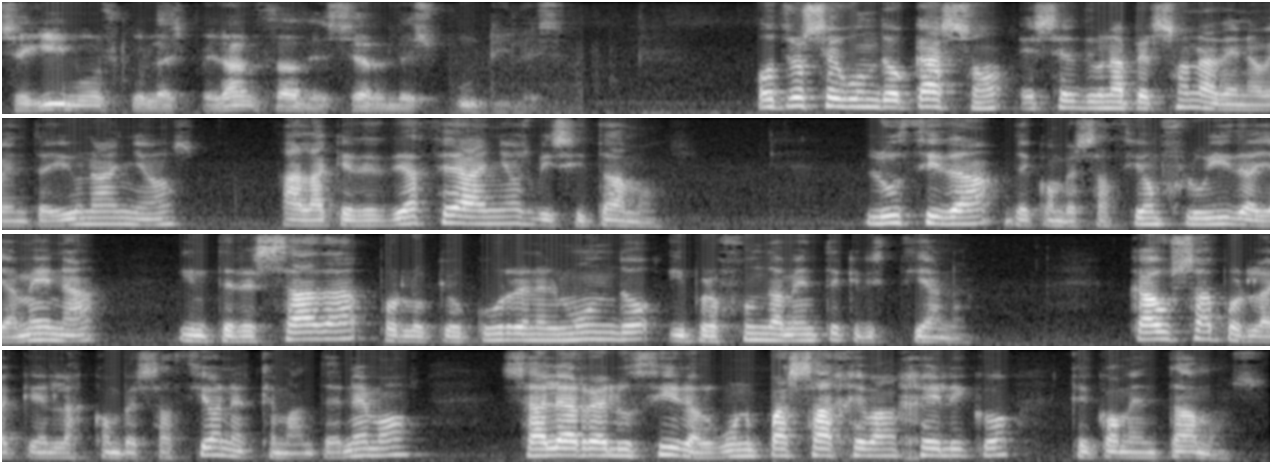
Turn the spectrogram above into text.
seguimos con la esperanza de serles útiles. Otro segundo caso es el de una persona de 91 años a la que desde hace años visitamos. Lúcida, de conversación fluida y amena, interesada por lo que ocurre en el mundo y profundamente cristiana. Causa por la que en las conversaciones que mantenemos sale a relucir algún pasaje evangélico que comentamos.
